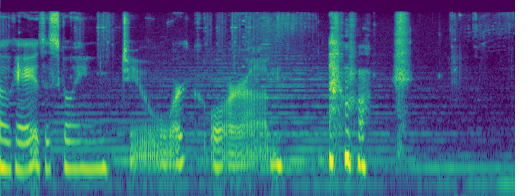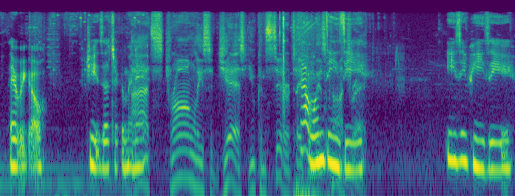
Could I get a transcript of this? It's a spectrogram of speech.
Okay, is this going to work or um There we go. Geez, that took a minute. I'd strongly suggest you consider taking That one's easy. Easy peasy.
